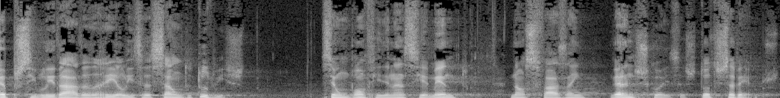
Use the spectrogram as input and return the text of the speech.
a possibilidade de realização de tudo isto. Sem um bom financiamento não se fazem grandes coisas, todos sabemos.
